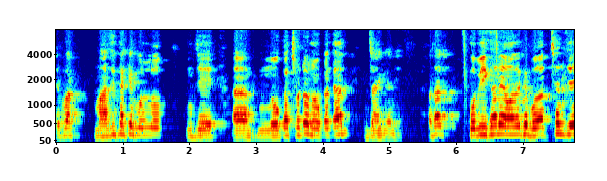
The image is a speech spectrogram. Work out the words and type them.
এরপর মাঝি তাকে বলল যে নৌকা ছোট, নৌকাতে আর জায়গা নেই। অর্থাৎ কবি এখানে আমাদেরকে বোঝাচ্ছেন যে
